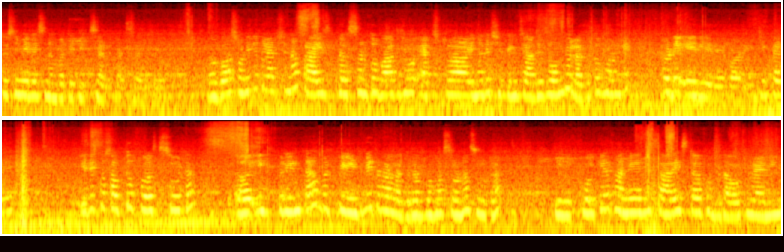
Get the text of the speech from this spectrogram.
ਤੁਸੀਂ ਮੇਰੇ ਇਸ ਨੰਬਰ ਤੇ ਪਿਕ ਸੈਂਡ ਕਰ ਸਕਦੇ ਹੋ। ਬਹੁਤ ਸੋਹਣੀ ਜਿਹੀ ਕਲੈਕਸ਼ਨ ਆ। ਪ੍ਰਾਈਸ ਦੱਸਣ ਤੋਂ ਬਾਅਦ ਜੋ ਐਕਸਟਰਾ ਇਹਨਾਂ ਦੇ ਸ਼ਿਪਿੰਗ ਚਾਰजेस ਹੋਣਗੇ, ਉਹ ਅਲੱਗ ਤੋਂ ਹੋਣਗੇ। ਤੁਹਾਡੇ ਏਰੀਆ ਦੇ ਅਕੋਰਡਿੰਗ ਠੀਕ ਹੈ ਜੀ? ਇਹ ਦੇਖੋ ਸਭ ਤੋਂ ਫਰਸਟ ਸੂਟ ਆ। ਇਹ ਪ੍ਰਿੰਟ ਆ ਬਟ ਪੇਂਟ ਦੀ ਤਰ੍ਹਾਂ ਲੱਗ ਰਿਹਾ, ਬਹੁਤ ਸੋਹਣਾ ਸੂਟ ਆ। ਤੇ ਖੋਲ ਕੇ ਦਿਖਾਉਂਦੇ ਆ ਜੀ, ਸਾਰੇ ਸਟਫ ਵਿਦਆਊਟ ਲਾਈਨਿੰਗ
